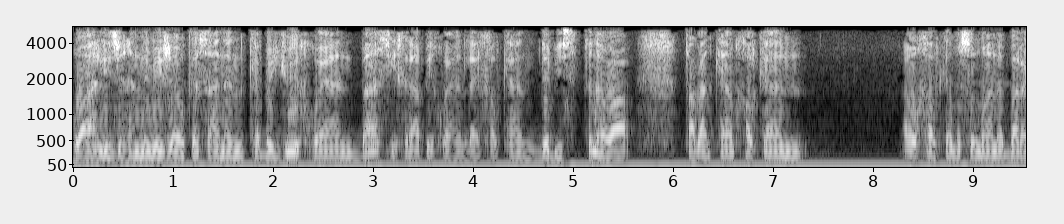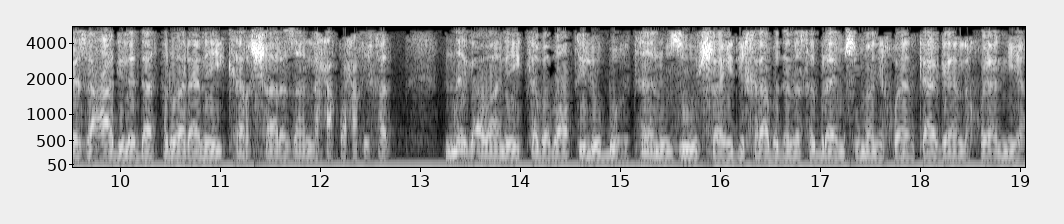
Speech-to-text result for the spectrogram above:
وأهل جهنم جاو كسانا كبجوي خويان باسي خرابي خويان لا خلقان دبيستنوا طبعا كان خلقان أو خلق مسلمان برز عادل داد پروارانەی کەڕ شارەزان لە حق و حقیقت نەک ئەوانەی کە باڵتیل و بهتان و زور شاهدی خراپ بدەن لەسەر برای مسلمانی خۆیان کاگەیان لە خۆیان نییە.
